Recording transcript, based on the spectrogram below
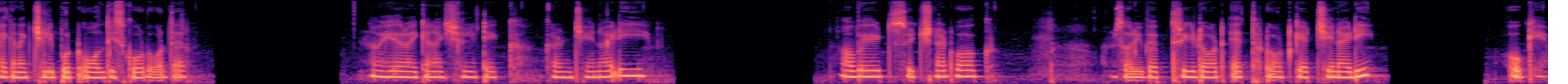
i can actually put all this code over there. Now here i can actually take current chain id await switch network. I'm sorry web3.eth.get chain id okay.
